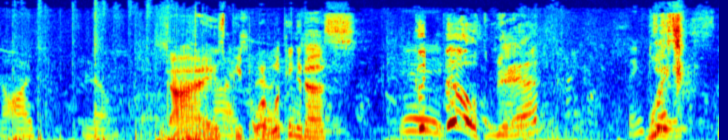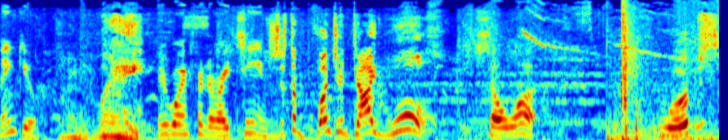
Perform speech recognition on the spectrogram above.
nod. No. Guys, Nice. people are looking at us. Yay. Good build, man! Thank What? you. Thank you. No way. You're going for the right team. It's just a bunch of dyed wool. So what? Whoops.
